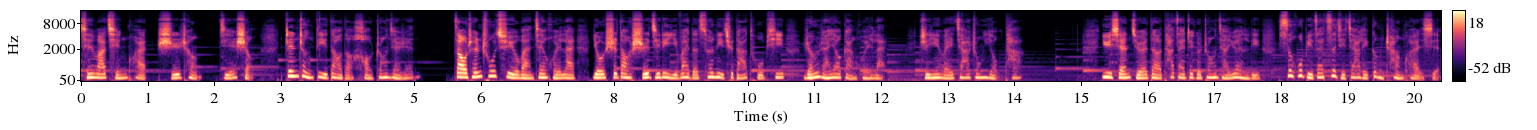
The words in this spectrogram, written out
秦娃勤快、实诚、节省，真正地道的好庄稼人。早晨出去，晚间回来，有时到十几里以外的村里去打土坯，仍然要赶回来，只因为家中有他。玉贤觉得他在这个庄稼院里，似乎比在自己家里更畅快些。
